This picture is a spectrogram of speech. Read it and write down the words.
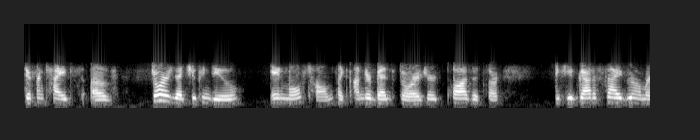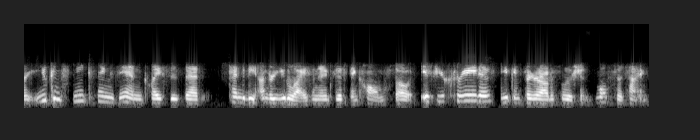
different types of storage that you can do in most homes, like under bed storage or closets, or if you've got a side room, or you can sneak things in places that tend to be underutilized in an existing home. So if you're creative, you can figure out a solution most of the time.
